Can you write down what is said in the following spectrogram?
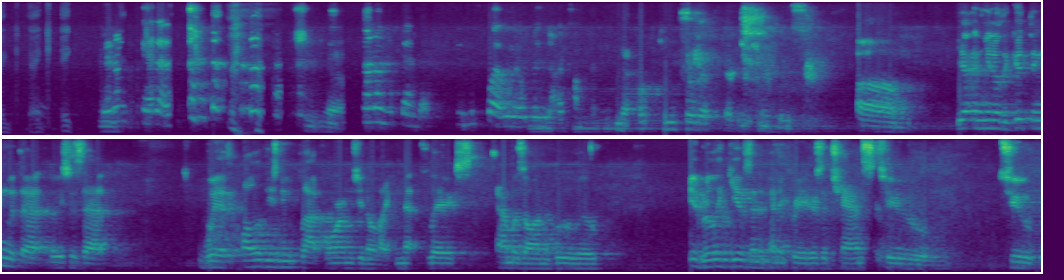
I, I, I, They don't get us. Yeah. don't understand us. This is why we opened our company. Yeah, oh, can you throw that conditioner, please? Um, yeah, and you know the good thing with that, Luis, is that with all of these new platforms, you know, like Netflix, Amazon, Hulu, it really gives independent creators a chance to to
